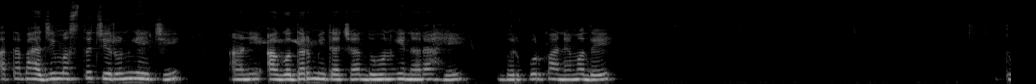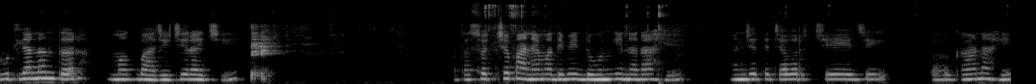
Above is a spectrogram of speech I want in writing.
आता भाजी मस्त चिरून घ्यायची आणि अगोदर मी त्याच्या धुवून घेणार आहे भरपूर पाण्यामध्ये. धुतल्यानंतर मग भाजी चिरायची. आता स्वच्छ पाण्यामध्ये मी धुवून घेणार आहे. म्हणजे त्याच्यावरचे जी घाण आहे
